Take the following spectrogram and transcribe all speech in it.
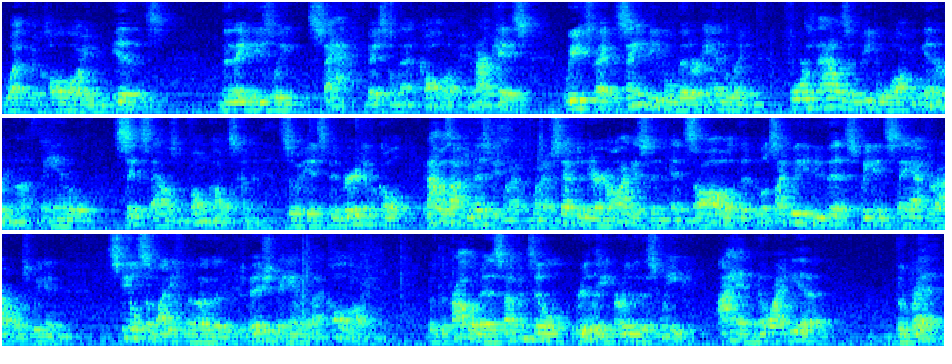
what the call volume is, then they could easily staff based on that call volume. In our case, we expect the same people that are handling four thousand people walking in every month to handle six thousand phone calls coming in. So it's been very difficult, and I was optimistic when I, when I stepped in there in August and, and saw, oh, it looks like we can do this, we can stay after hours, we can steal somebody from another division to handle that call volume. But the problem is, up until really early this week, I had no idea the red.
